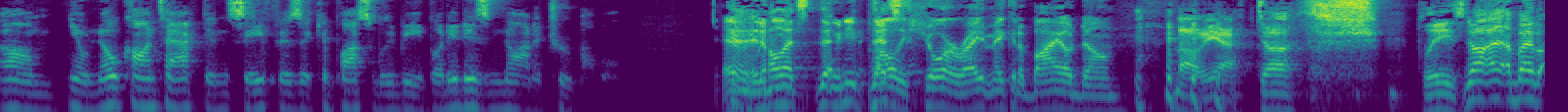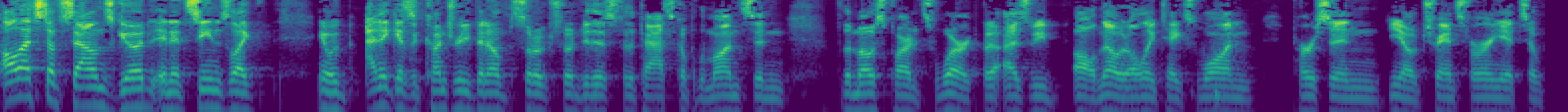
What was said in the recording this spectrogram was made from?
um, you know no contact and safe as it can possibly be, but it is not a true bubble. And, and all need, that's that, we need Pauly Shore, right? Make it a biodome. oh yeah, duh. Please, no. I, I, all that stuff sounds good, and it seems like you know. I think as a country, we've been able to sort of, sort of do this for the past couple of months, and for the most part, it's worked. But as we all know, it only takes one person, you know, transferring it to,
